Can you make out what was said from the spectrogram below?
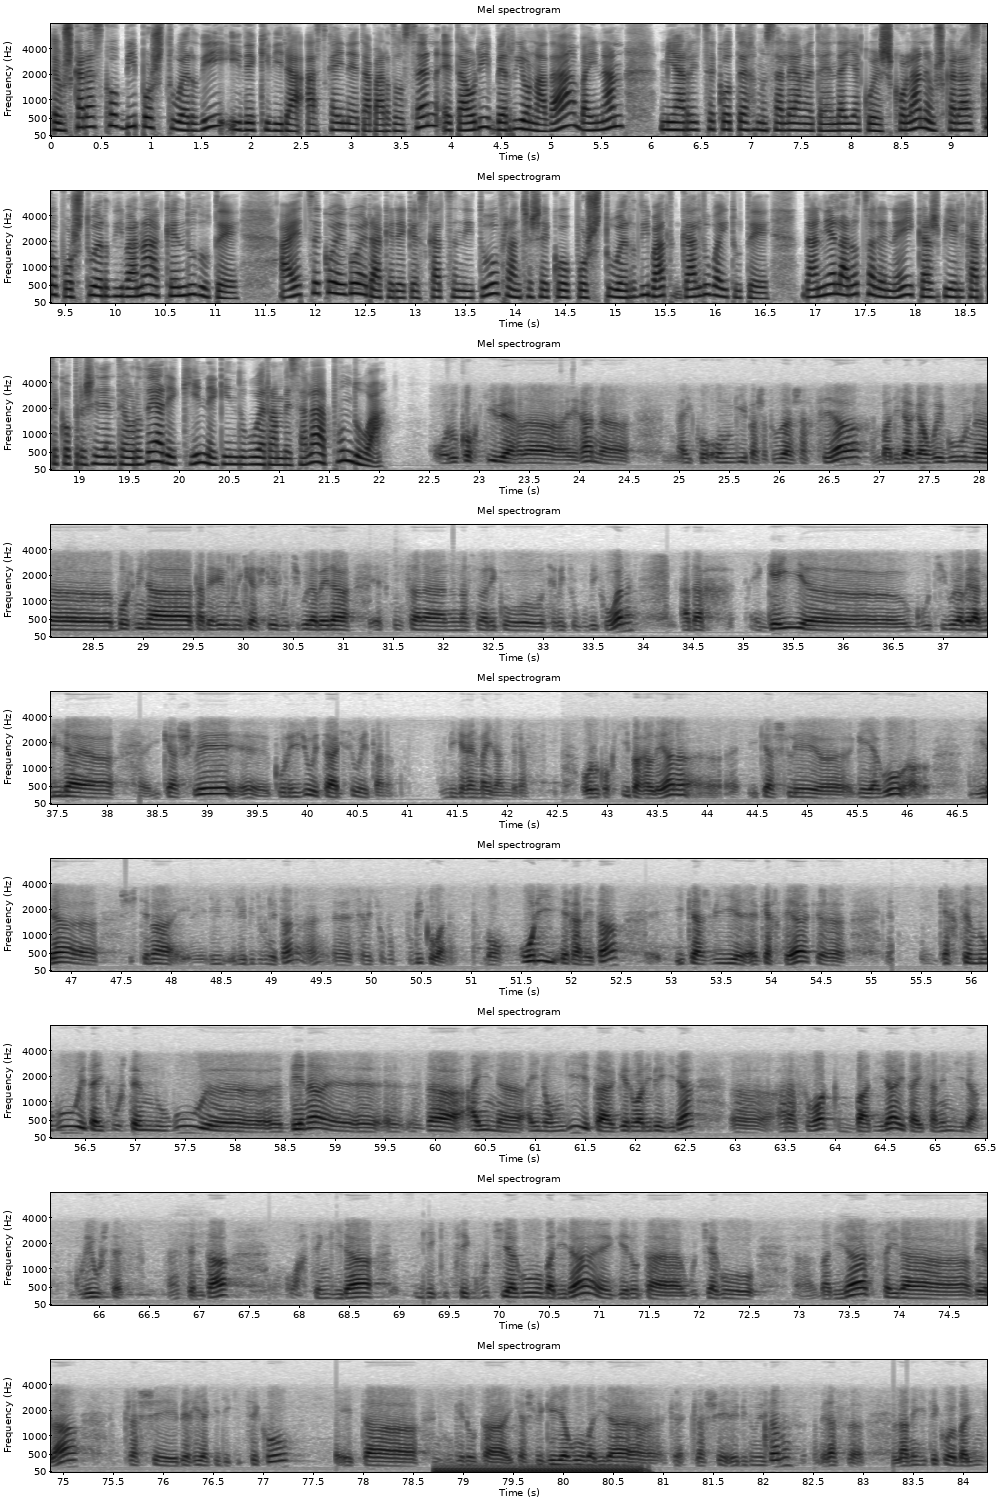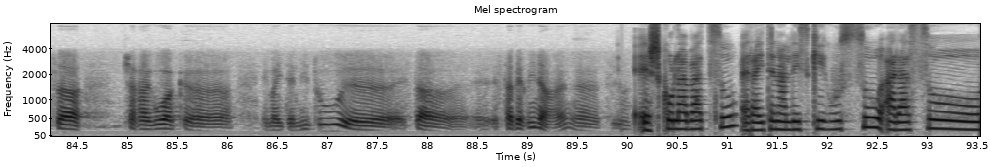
Euskarazko bi postu erdi ideki dira azkaine eta bardo zen, eta hori berri ona da, baina miarritzeko termzalean eta endaiako eskolan Euskarazko postu erdi bana kendu dute. Aetzeko egoerak ere kezkatzen ditu, frantseseko postu erdi bat galdu baitute. Daniel Arotzaren ikasbi elkarteko presidente ordearekin egin dugu erran bezala apundua. Orukorki behar da erran, nahiko ongi pasatu da sartzea, badira gaur egun uh, bos mila eta berreun ikasle gutxikura bera ezkuntza nazionariko zerbitzu publikoan, adar gehi uh, gutxikura bera mila uh, ikasle uh, kolegio eta izoetan, bigaren mailan beraz. Orokorki paraldean uh, ikasle uh, gehiago uh, dira uh, sistema elebidunetan, uh, zerbitzu publikoan. Bon, hori erran eta ikasbi elkarteak uh, ikertzen dugu eta ikusten dugu uh, dena uh, da hain, hain ongi eta geroari begira uh, arazoak badira eta izanen dira, gure ustez. Eh, zenta, oartzen gira, irekitze gutxiago badira, e, gero eta gutxiago badira, zaila dela, klase berriak irekitzeko, eta gero eta ikasle gehiago badira klase ebidunetan, beraz, lan egiteko balintza txarragoak uh, emaiten ditu, uh, ez, da, ez da berdina. Eh? Eskola batzu, erraiten aldizki guztu, arazo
